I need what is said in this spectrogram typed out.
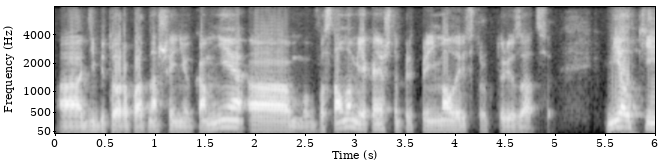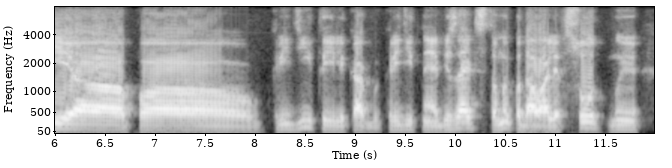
а, дебитора по отношению ко мне, а, в основном я, конечно, предпринимал реструктуризацию. Мелкие кредиты или как бы кредитные обязательства мы подавали в суд, мы а,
